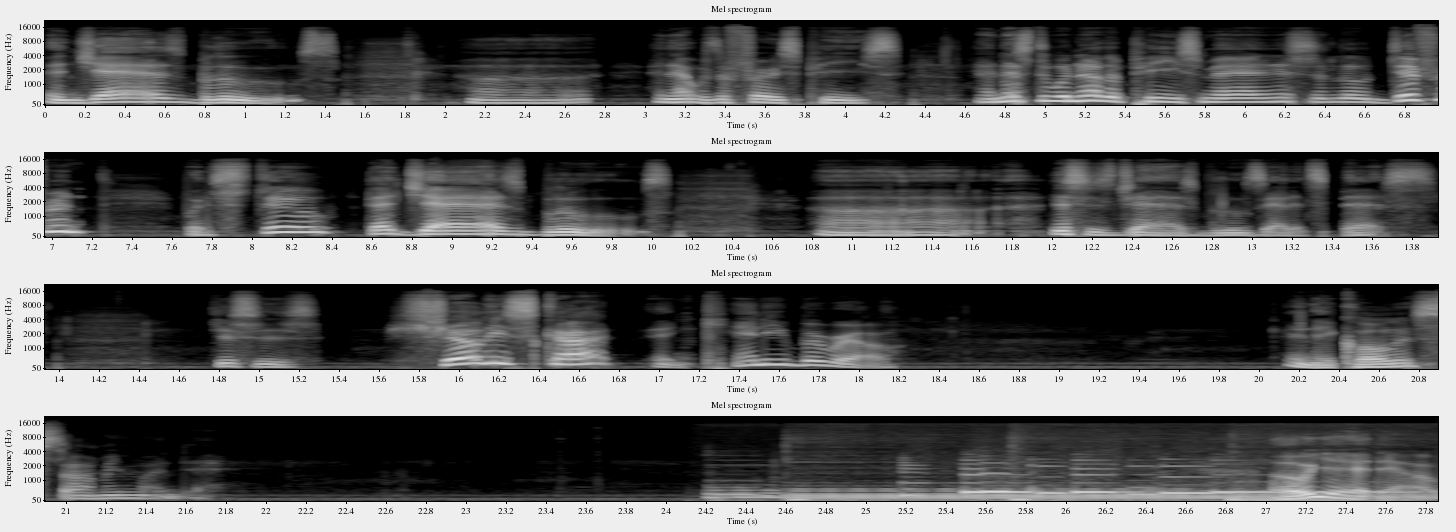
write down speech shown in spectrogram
and jazz blues. Uh, and that was the first piece. And let's do another piece, man. This is a little different, but it's still that jazz blues. Uh, this is jazz blues at its best. This is Shirley Scott and Kenny Burrell. And they call it Stormy Monday. Oh, yeah, now.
